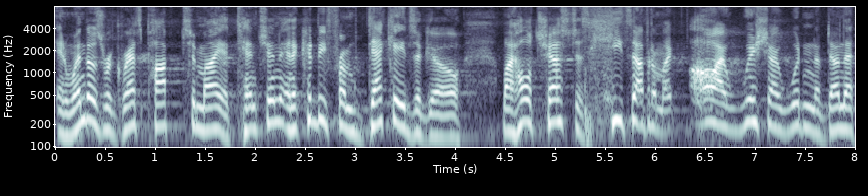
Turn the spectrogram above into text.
And when those regrets pop to my attention, and it could be from decades ago, my whole chest just heats up, and I'm like, oh, I wish I wouldn't have done that.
